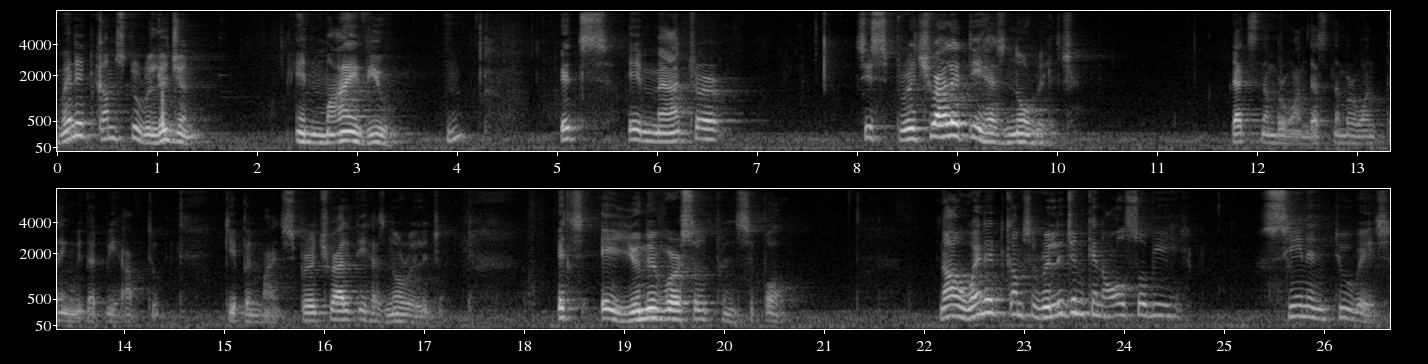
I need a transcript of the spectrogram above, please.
When it comes to religion, in my view, hmm, it's a matter. See, spirituality has no religion. That's number one. That's number one thing that we have to keep in mind. Spirituality has no religion, it's a universal principle. Now, when it comes to religion, can also be seen in two ways.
